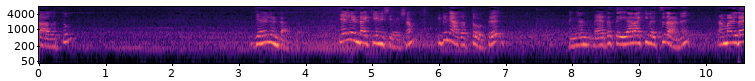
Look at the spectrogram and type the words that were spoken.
ഭാഗത്തും ജനലുണ്ടാക്കുക ജനലുണ്ടാക്കിയതിന് ശേഷം ഇതിനകത്തോട്ട് ഞാൻ നേരത്തെ തയ്യാറാക്കി വെച്ചതാണ് നമ്മളുടെ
